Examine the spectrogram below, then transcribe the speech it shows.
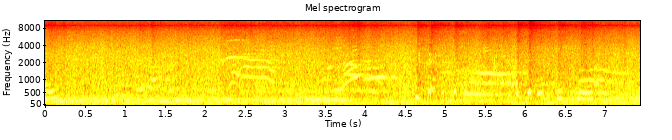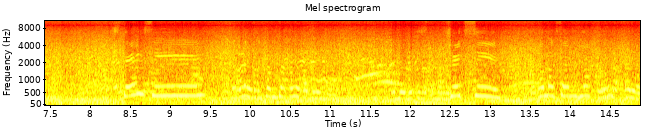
Ay. Stacy! Ay, magsamda kayo kabi mo. Trixie! Baka mag-sunblock. Sunblock kayo.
